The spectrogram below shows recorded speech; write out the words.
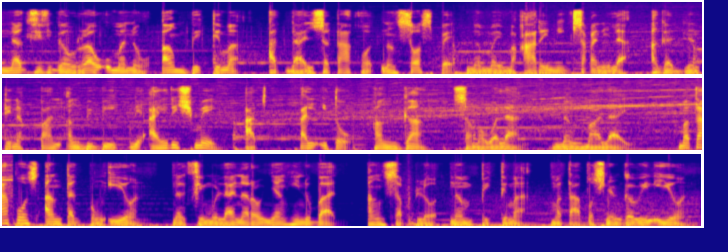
Nagsisigaw raw umano ang biktima at dahil sa takot ng sospek na may makarinig sa kanila, agad niyang tinakpan ang bibig ni Irish May at al ito hanggang sa mawalan ng malay. Matapos ang tagpong iyon, nagsimula na raw niyang hinubad ang saplot ng biktima. Matapos niyang gawin iyon,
